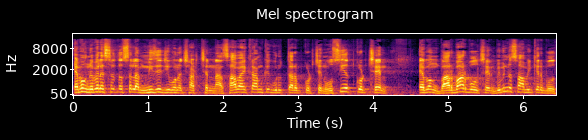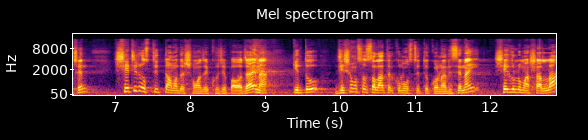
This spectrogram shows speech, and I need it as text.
এবং নবেল ইসরাতাম নিজে জীবনে ছাড়ছেন না। সাহাবা একরামকে গুরুত্ব আরোপ করছেন, ওসিয়ত করছেন। এবং বারবার বলছেন বিভিন্ন সাহাবিকের বলছেন সেটির অস্তিত্ব আমাদের সমাজে খুঁজে পাওয়া যায় না। কিন্তু যে সমস্ত সালাতের কোনো অস্তিত্ব করোনা দিছে নাই সেগুলো মাসাল্লাহ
